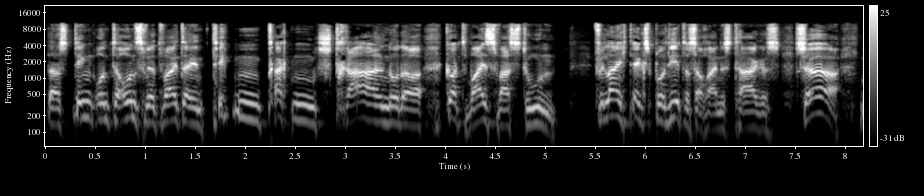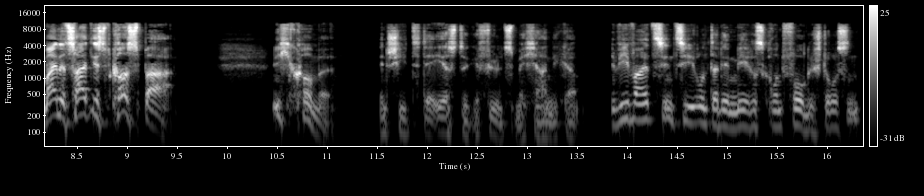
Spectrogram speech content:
Das Ding unter uns wird weiterhin ticken, tacken, strahlen oder Gott weiß was tun. Vielleicht explodiert es auch eines Tages. Sir, meine Zeit ist kostbar. Ich komme, entschied der erste Gefühlsmechaniker. Wie weit sind Sie unter den Meeresgrund vorgestoßen?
